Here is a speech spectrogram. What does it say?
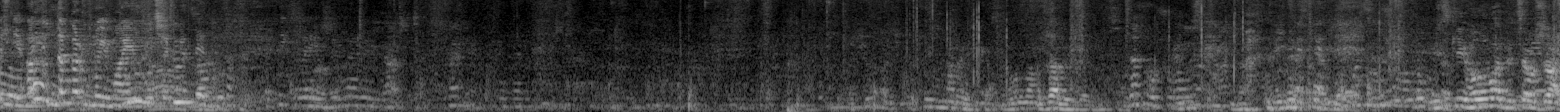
захваті. А тут тепер ми маємо таке. Міський голова до цього жаль.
